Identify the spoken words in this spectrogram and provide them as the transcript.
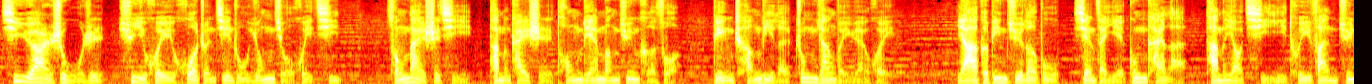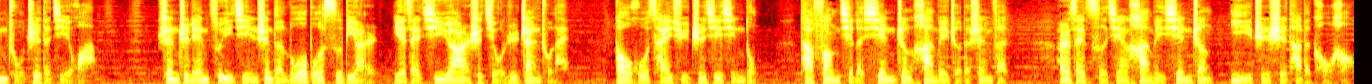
七月二十五日，区议会获准进入永久会期。从那时起，他们开始同联盟军合作，并成立了中央委员会。雅各宾俱乐部现在也公开了他们要起义推翻君主制的计划。甚至连最谨慎的罗伯斯庇尔也在七月二十九日站出来，高呼采取直接行动。他放弃了宪政捍卫者的身份，而在此前捍卫宪政一直是他的口号。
